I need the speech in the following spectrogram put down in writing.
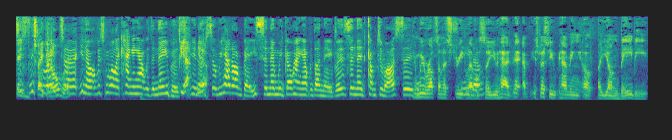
they've just this taken great, over. Uh, you know, it was more like hanging out with the neighbours. Yeah, you know. yeah. So we had our base, and then we'd go hang out with our neighbours, and they'd come to us. Uh, And we were also on a street level, know. so you had, especially having a, a young baby.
